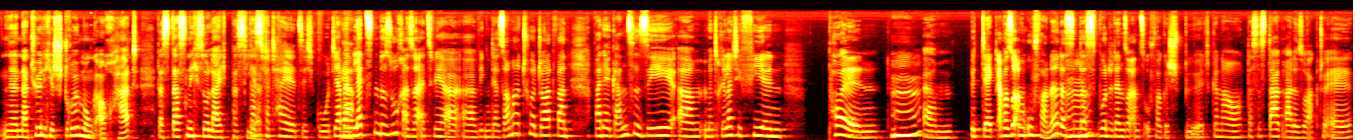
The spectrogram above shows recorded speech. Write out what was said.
eine natürliche Strömung auch hat, dass das nicht so leicht passiert. Das verteilt sich gut. Ja, Ja. beim letzten Besuch, also als wir äh, wegen der Sommertour dort waren, war der ganze See ähm, mit relativ vielen Pollen Mhm. ähm, bedeckt. Aber so am Ufer, ne? Das, das wurde dann so ans Ufer gespült. Genau. Das ist da gerade so aktuell.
